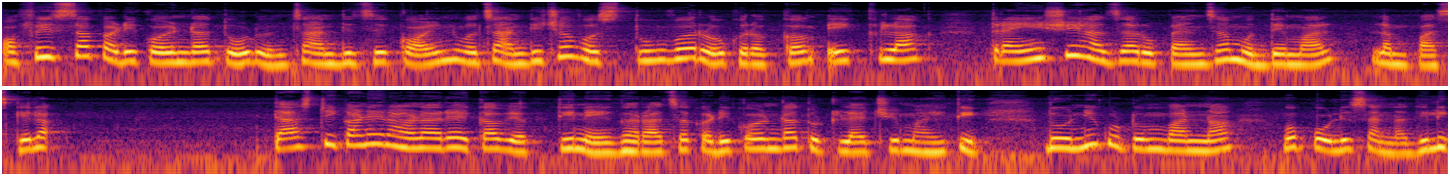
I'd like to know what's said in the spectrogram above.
ऑफिसचा कडिकोंडा तोडून चांदीचे कॉईन व चांदीच्या वस्तू व रोख रक्कम एक लाख त्र्याऐंशी हजार रुपयांचा मुद्देमाल लंपास केला. त्याच ठिकाणी राहणाऱ्या एका व्यक्तीने घराचा कडिकोंडा तुटल्याची माहिती दोन्ही कुटुंबांना व पोलिसांना दिली.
